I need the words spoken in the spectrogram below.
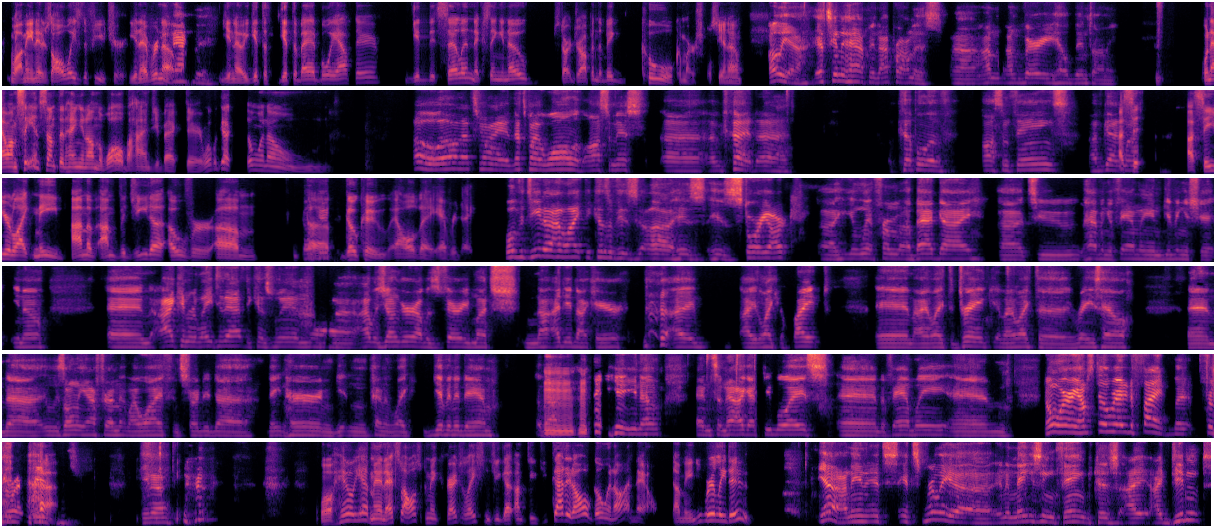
Well, I mean, there's always the future. You never know. Exactly. You know, you get the get the bad boy out there, get it selling. Next thing you know, start dropping the big cool commercials, you know? Oh yeah, it's gonna happen. I promise. Uh, I'm I'm very hell bent on it. Well, now I'm seeing something hanging on the wall behind you back there. What we got going on? Oh well, that's my that's my wall of awesomeness. Uh, I've got uh, a couple of awesome things. I've got. I my... see. I see you're like me. I'm a I'm Vegeta over um. Uh, Goku all day, every day. Well, Vegeta I like because of his uh, his his story arc. Uh, he went from a bad guy uh, to having a family and giving a shit, you know. And I can relate to that because when uh, I was younger, I was very much not. I did not care. I I like to fight, and I like to drink, and I like to raise hell. And uh, it was only after I met my wife and started uh, dating her and getting kind of like giving a damn about, mm-hmm. you know. And so now I got two boys and a family, and don't worry, I'm still ready to fight, but for the right reasons, you know. well, hell yeah, man, that's awesome. I mean, congratulations, you got, um, dude, you got it all going on now. I mean, you really do. Yeah, I mean it's it's really a, an amazing thing because I I didn't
